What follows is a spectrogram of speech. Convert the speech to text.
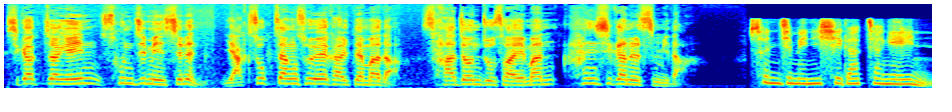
시각장애인 손지민 씨는 약속 장소에 갈 때마다 사전 조사에만 1시간을 씁니다. 손지민 시각장애인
